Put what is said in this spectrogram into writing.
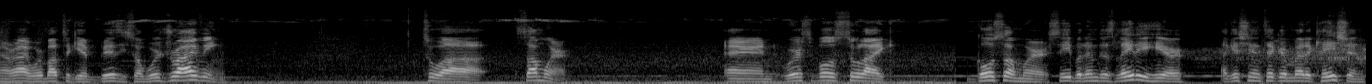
All right, we're about to get busy. So we're driving to uh somewhere. And we're supposed to like go somewhere. See, but then this lady here, I guess she didn't take her medication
